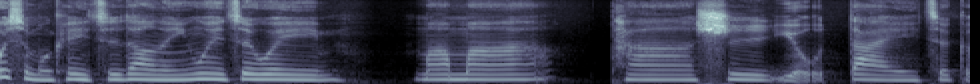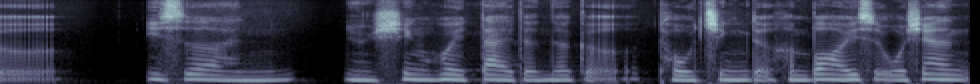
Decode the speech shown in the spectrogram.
为什么可以知道呢？因为这位。妈妈，她是有戴这个伊斯兰女性会戴的那个头巾的。很不好意思，我现在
